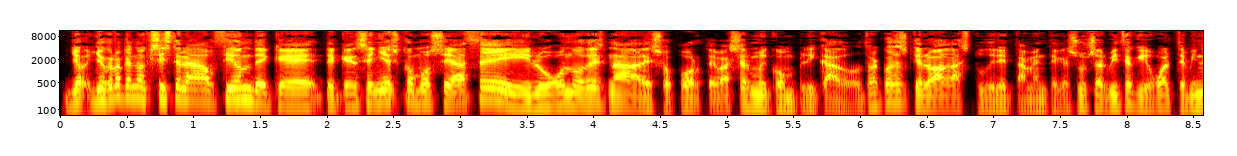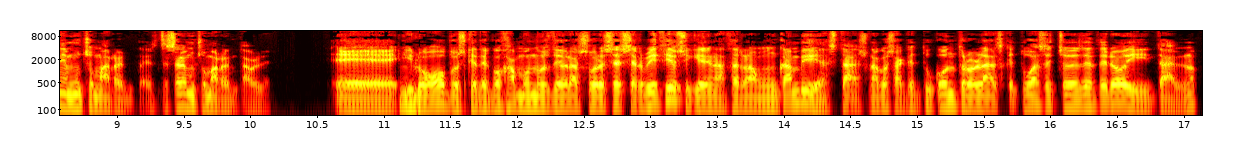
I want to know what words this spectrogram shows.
Yo, yo creo que no existe la opción de que, de que enseñes cómo se hace y luego no des nada de soporte. Va a ser muy complicado. Otra cosa es que lo hagas tú directamente, que es un servicio que igual te viene mucho más rentable, te sale mucho más rentable. Eh, Y Mm. luego, pues que te cojan bonos de horas sobre ese servicio si quieren hacer algún cambio y ya está. Es una cosa que tú controlas, que tú has hecho desde cero y tal, ¿no?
